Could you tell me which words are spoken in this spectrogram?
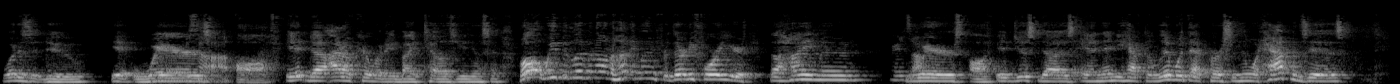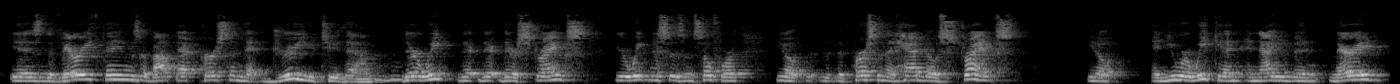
what does it do? It wears, wears off. off. It, uh, I don't care what anybody tells you. They'll say, well, we've been living on a honeymoon for 34 years. The honeymoon wears, wears off. off. It just does. And then you have to live with that person. And what happens is, is the very things about that person that drew you to them, mm-hmm. their weak, their, their, their, strengths, your weaknesses and so forth. You know, the, the person that had those strengths you know, and you were weakened and now you've been married,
